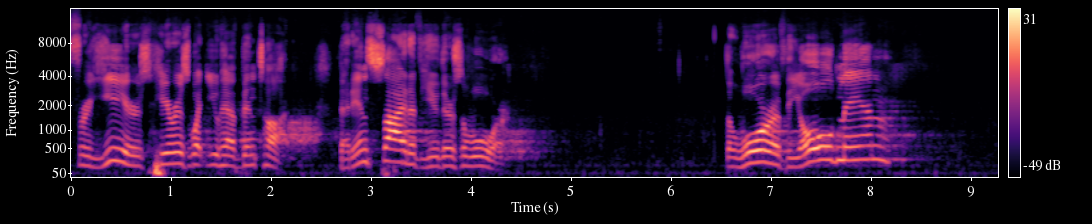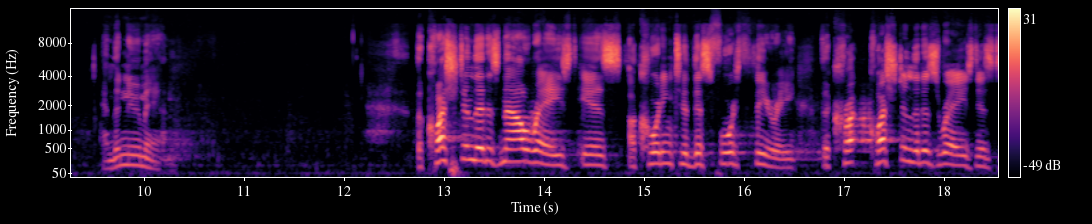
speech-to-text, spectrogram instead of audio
For years, here is what you have been taught that inside of you there's a war. The war of the old man and the new man. The question that is now raised is, according to this fourth theory, the question that is raised is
